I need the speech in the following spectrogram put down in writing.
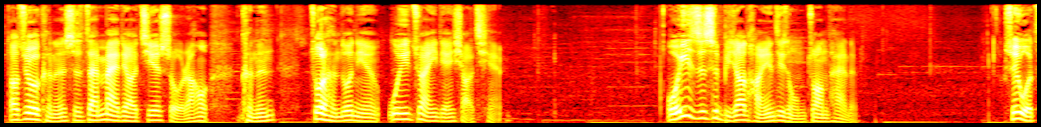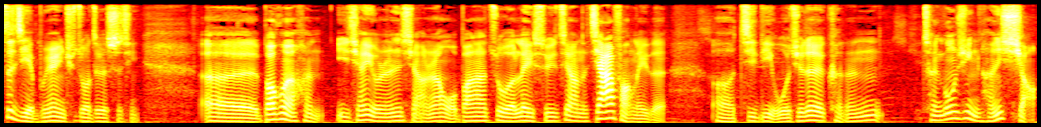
到最后可能是在卖掉接手，然后可能做了很多年，微赚一点小钱。我一直是比较讨厌这种状态的，所以我自己也不愿意去做这个事情。呃，包括很以前有人想让我帮他做类似于这样的家纺类的呃基地，我觉得可能。成功性很小。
